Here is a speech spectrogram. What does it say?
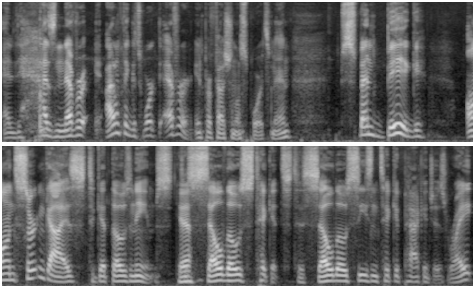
and it has never. I don't think it's worked ever in professional sports, man. Spend big on certain guys to get those names, Yeah. to sell those tickets, to sell those season ticket packages, right?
